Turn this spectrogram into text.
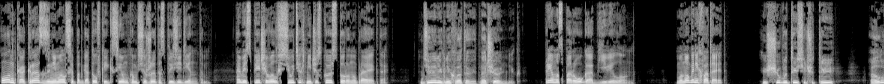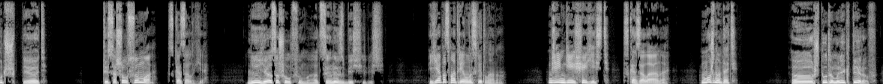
Он как раз занимался подготовкой к съемкам сюжета с президентом, обеспечивал всю техническую сторону проекта. «Денег не хватает, начальник», — прямо с порога объявил он. «Много не хватает?» «Еще бы тысячи три, а лучше пять». «Ты сошел с ума», — сказал я. «Не я сошел с ума, а цены взбесились». Я посмотрел на Светлану. «Деньги еще есть», — сказала она. «Можно дать?» «А что там Олег Перов?» —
